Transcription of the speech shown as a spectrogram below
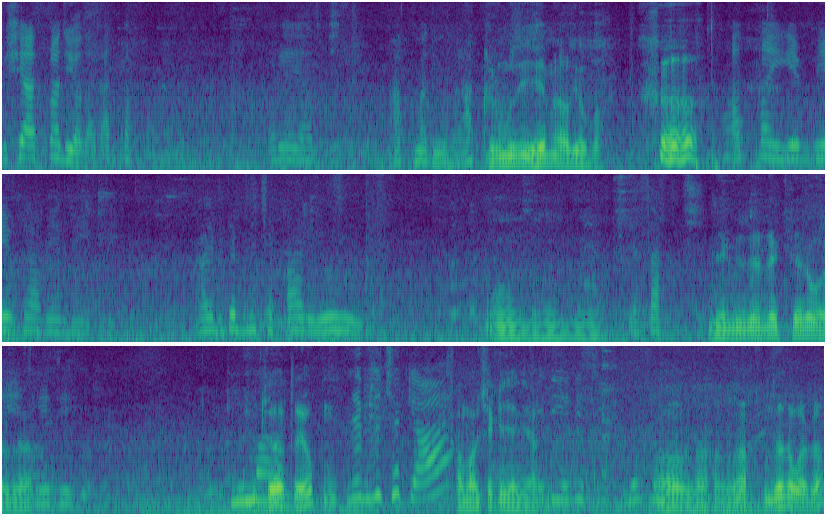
Bir şey atma diyorlar. Atma. Oraya yazmışlar. Atma diyorlar. At. Kırmızıyı hemen alıyor bak. Atmayın, yem, yem falan vermeyin. Hadi bir de bizi gayrı. Yuh. Aman aman. Yasakmış. Ne güzel renkleri var la. Yedi. Şu tarafta yok mu? Bir de bizi çek ya. Tamam çekeceğim ya. Yedi yedi. Allah Allah. Burada da var lan.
